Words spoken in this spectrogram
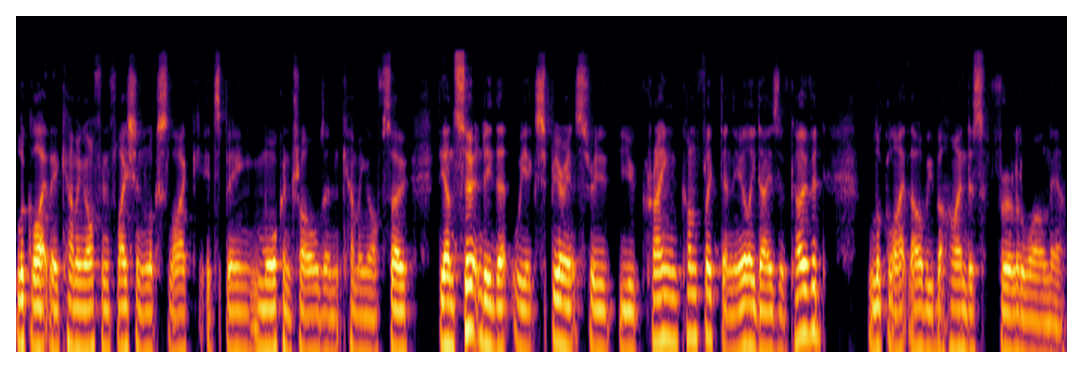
look like they're coming off. Inflation looks like it's being more controlled and coming off. So the uncertainty that we experienced through the Ukraine conflict and the early days of COVID look like they'll be behind us for a little while now.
